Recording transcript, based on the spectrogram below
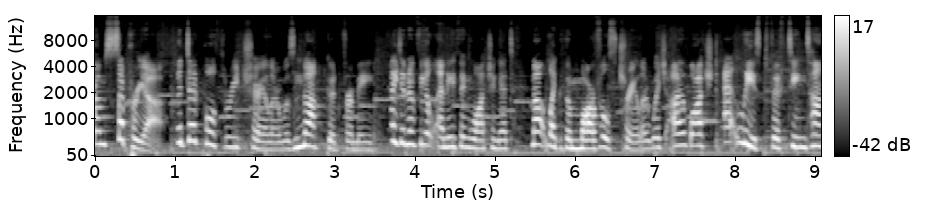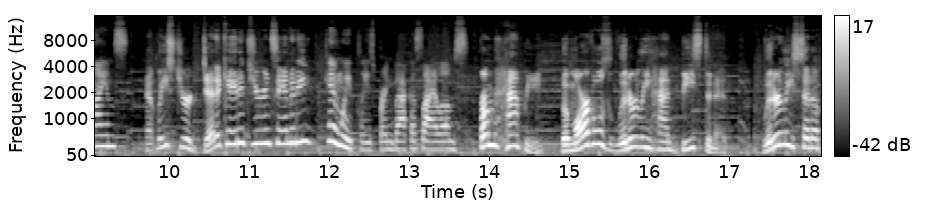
From Supriya, the Deadpool 3 trailer was not good for me. I didn't feel anything watching it, not like the Marvels trailer, which I watched at least 15 times. At least you're dedicated to your insanity? Can we please bring back asylums? From Happy, the Marvels literally had Beast in it, literally set up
